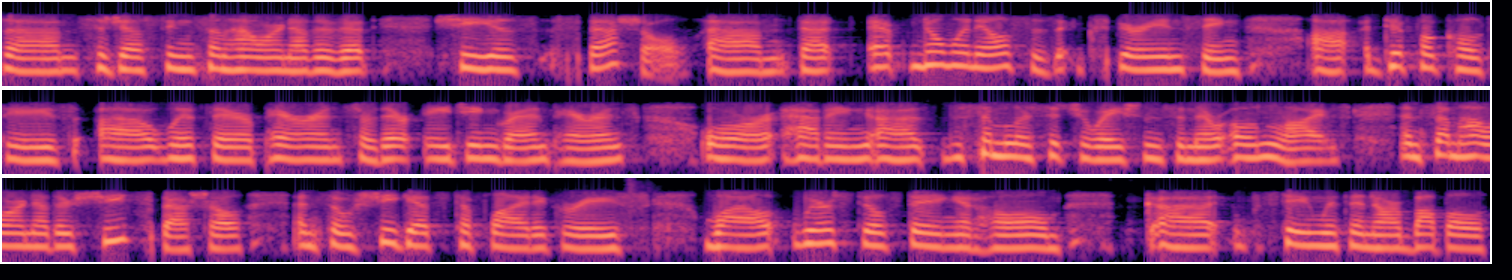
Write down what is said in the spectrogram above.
um, suggesting somehow or another that she is special, um, that no one else is experiencing uh, difficulties uh, with their parents or their aging grandparents or having uh, similar situations in their own lives, and somehow or another she special, and so she gets to fly to Greece while we're still staying at home, uh, staying within our bubble,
